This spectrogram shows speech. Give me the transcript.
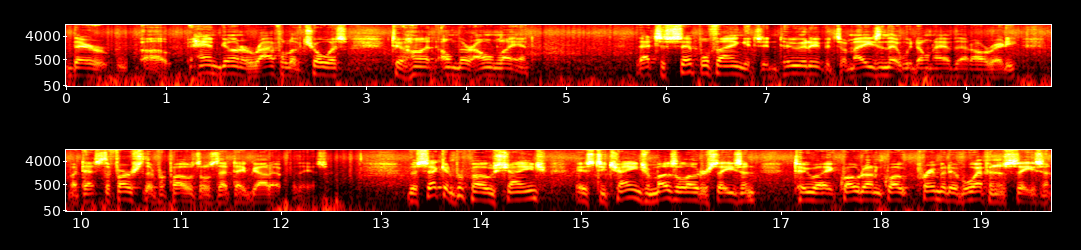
their uh, handgun or rifle of choice to hunt on their own land. That's a simple thing. It's intuitive. It's amazing that we don't have that already, but that's the first of the proposals that they've got up for this. The second proposed change is to change muzzleloader season to a quote unquote primitive weapons season,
